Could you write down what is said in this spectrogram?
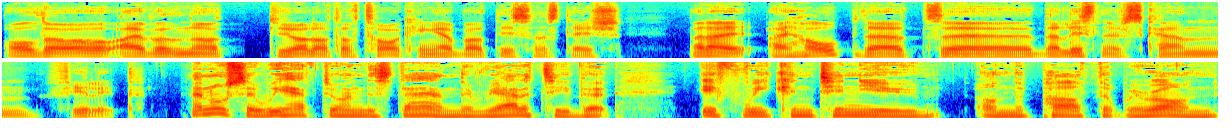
Although I will not do a lot of talking about this on stage, But I, I hope that uh, the listeners can feel it. And also, we have to understand the reality that if we continue on the path that we're on,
